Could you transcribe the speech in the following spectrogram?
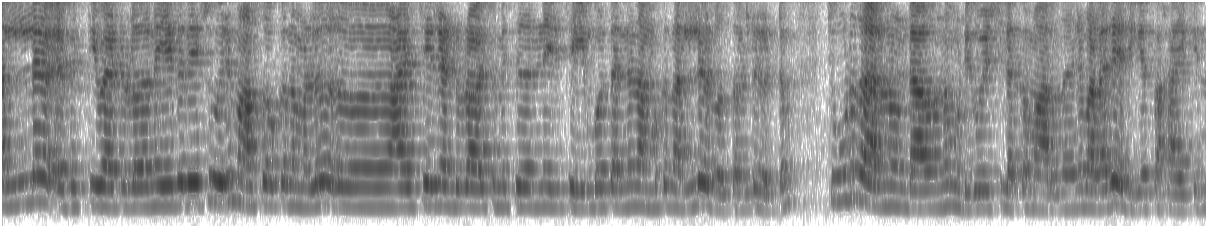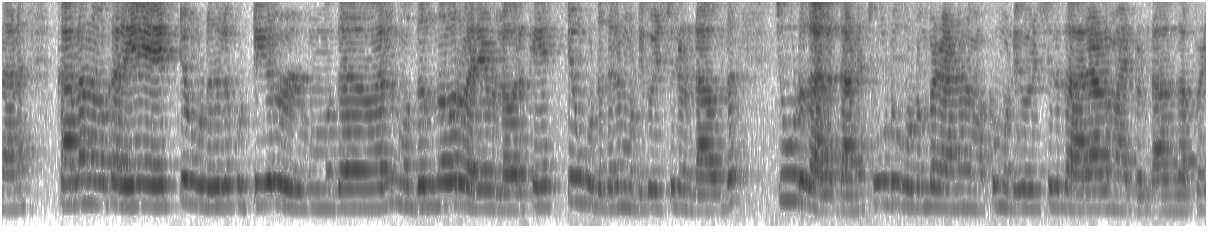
നല്ല എഫക്റ്റീവ് ആയിട്ടുള്ളതാണ്. ഏകദേശം ഒരു മാസമൊക്കെ നമ്മൾ ആഴ്ചയിൽ രണ്ടു പ്രാവശ്യം വെച്ച് തന്നെ ഇത് ചെയ്യുമ്പോൾ തന്നെ നമുക്ക് നല്ലൊരു റിസൾട്ട് കിട്ടും. ചൂട് കാരണം ഉണ്ടാവുന്ന മുടികൊഴിച്ചിലൊക്കെ മാറുന്നതിന് വളരെയധികം സഹായിക്കുന്നതാണ്. കാരണം നമുക്കറിയാം ഏറ്റവും കൂടുതൽ കുട്ടികൾ മുതൽ മുതിർന്നവർ വരെയുള്ളവർക്ക് ഏറ്റവും കൂടുതൽ മുടികൊഴിച്ചിൽ ഉണ്ടാവുന്നത് ചൂട് കാലത്താണ്. ചൂട് കൂടുമ്പോഴാണ് നമുക്ക് മുടികൊഴിച്ചിൽ ധാരാളമായിട്ട് ഉണ്ടാകുന്നത് അപ്പോൾ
